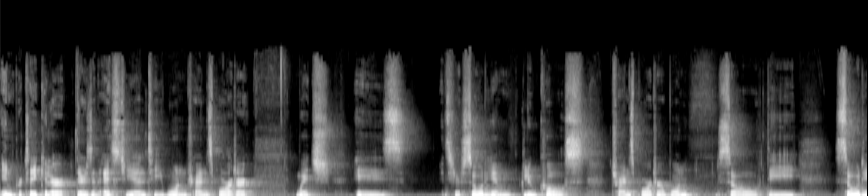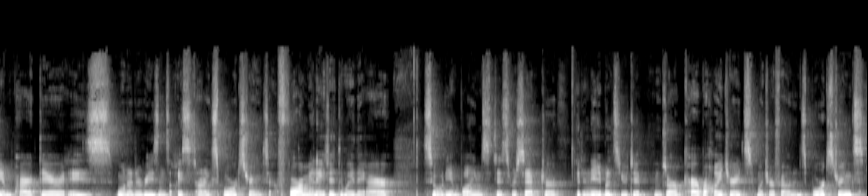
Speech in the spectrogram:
In particular, there's an SGLT1 transporter, which is it's your sodium glucose transporter 1 so the sodium part there is one of the reasons isotonic sports drinks are formulated the way they are. Sodium binds to this receptor. It enables you to absorb carbohydrates, which are found in sports drinks,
